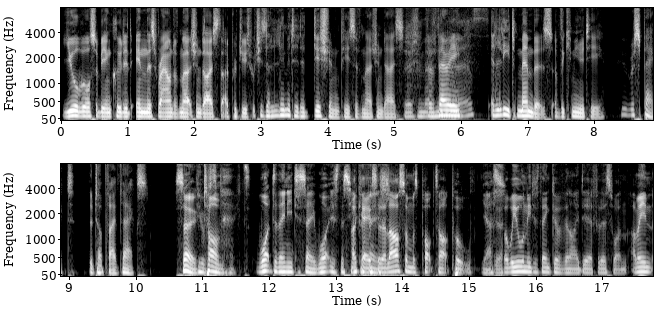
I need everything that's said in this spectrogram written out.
you will also be included in this round of merchandise that I produce, which is a limited edition piece of merchandise for very elite members of the community who respect the top five facts. So, You Tom, respect. what do they need to say? What is the secret Okay, phase? so the last one was Pop Tart Pool, yes. but we all need to think of an idea for this one. I mean,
